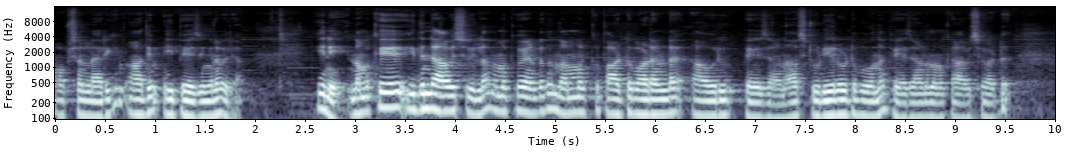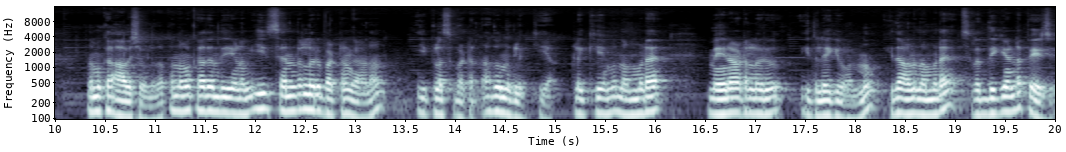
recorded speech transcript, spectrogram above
ഓപ്ഷനിലായിരിക്കും ആദ്യം ഈ പേജ് ഇങ്ങനെ വരിക. ഇനി നമുക്ക് ഇതിന്റെ ആവശ്യമില്ല. നമുക്ക് വേണ്ടത് നമുക്ക് പാട്ട് പാടേണ്ട ആ ഒരു പേജാണ് ആ സ്റ്റുഡിയോയിലോട്ട് പോകുന്ന പേജാണ് നമുക്ക് ആവശ്യമായിട്ട് നമുക്ക് ആവശ്യമുള്ളത്. അപ്പോൾ നമുക്കത് എന്ത് ചെയ്യണം? ഈ സെന്ററിൽ ഒരു ബട്ടൺ കാണാം. ഈ പ്ലസ് ബട്ടൺ അതൊന്ന് ക്ലിക്ക് ചെയ്യാം. ക്ലിക്ക് ചെയ്യുമ്പോൾ നമ്മുടെ മെയിനായിട്ടുള്ളൊരു ഇതിലേക്ക് വന്നു. ഇതാണ് നമ്മുടെ ശ്രദ്ധിക്കേണ്ട പേജ്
